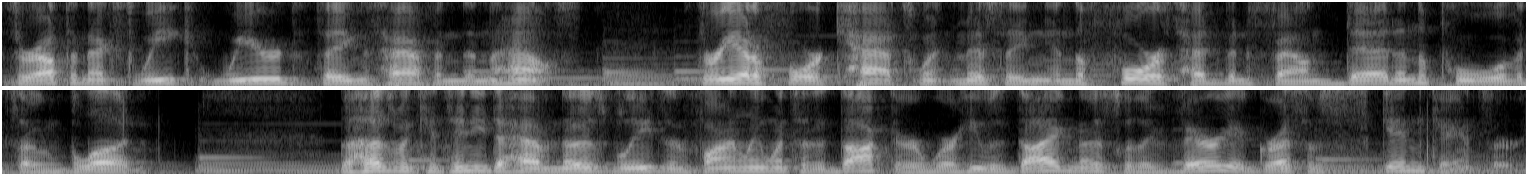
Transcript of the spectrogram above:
Throughout the next week, weird things happened in the house. Three out of four cats went missing, and the fourth had been found dead in the pool of its own blood. The husband continued to have nosebleeds and finally went to the doctor, where he was diagnosed with a very aggressive skin cancer.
